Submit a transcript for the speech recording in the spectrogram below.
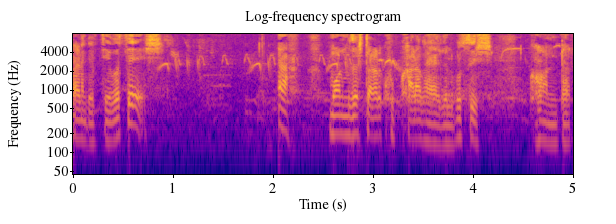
বানিয়ে দিচ্ছে, বুঝছিস? আহ মন মেজাজটা আর খুব খারাপ হয়ে গেল, বুঝছিস? ঘণ্টার।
